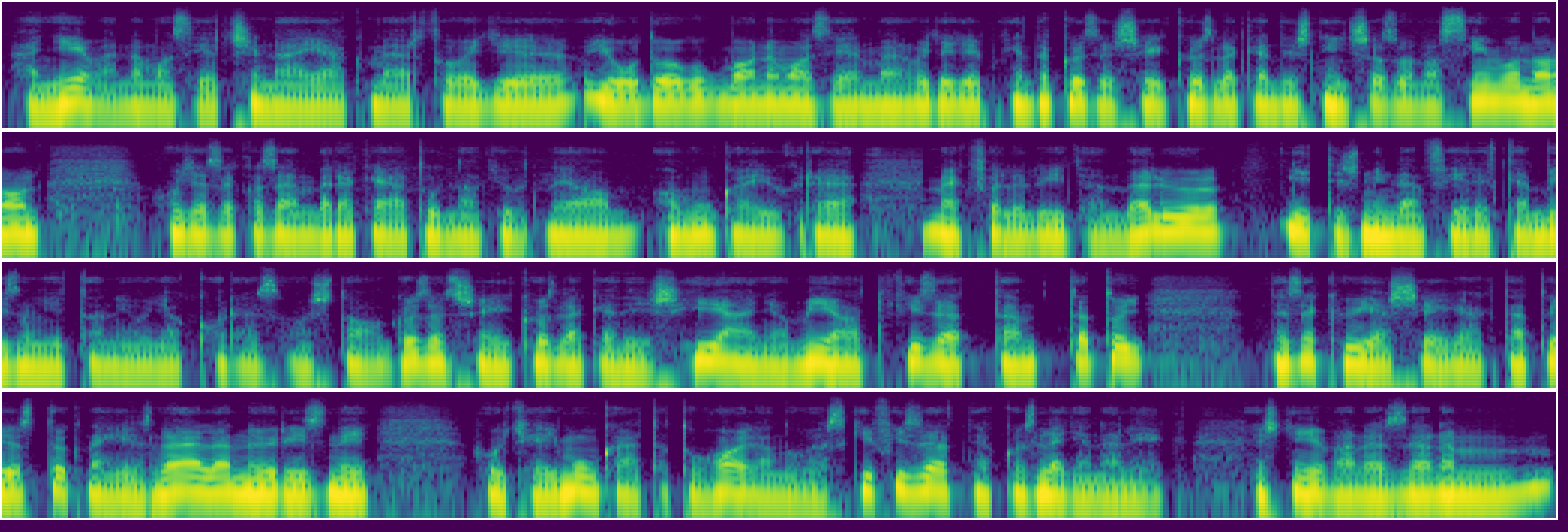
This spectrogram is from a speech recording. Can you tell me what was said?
hát nyilván nem azért csinálják, mert hogy jó dolgukban, hanem azért, mert hogy egyébként a közösségi közlekedés nincs azon a színvonalon, hogy ezek az emberek el tudnak jutni a, a munkahelyükre megfelelő időn belül. Itt is mindenfélét kell bizonyítani, hogy akkor ez most a közösségi közlekedés hiány, hiánya miatt fizettem, tehát hogy de ezek hülyeségek, tehát hogy ez tök nehéz leellenőrizni, hogyha egy munkáltató hajlandó ezt kifizetni, akkor az legyen elég. És nyilván ezzel nem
